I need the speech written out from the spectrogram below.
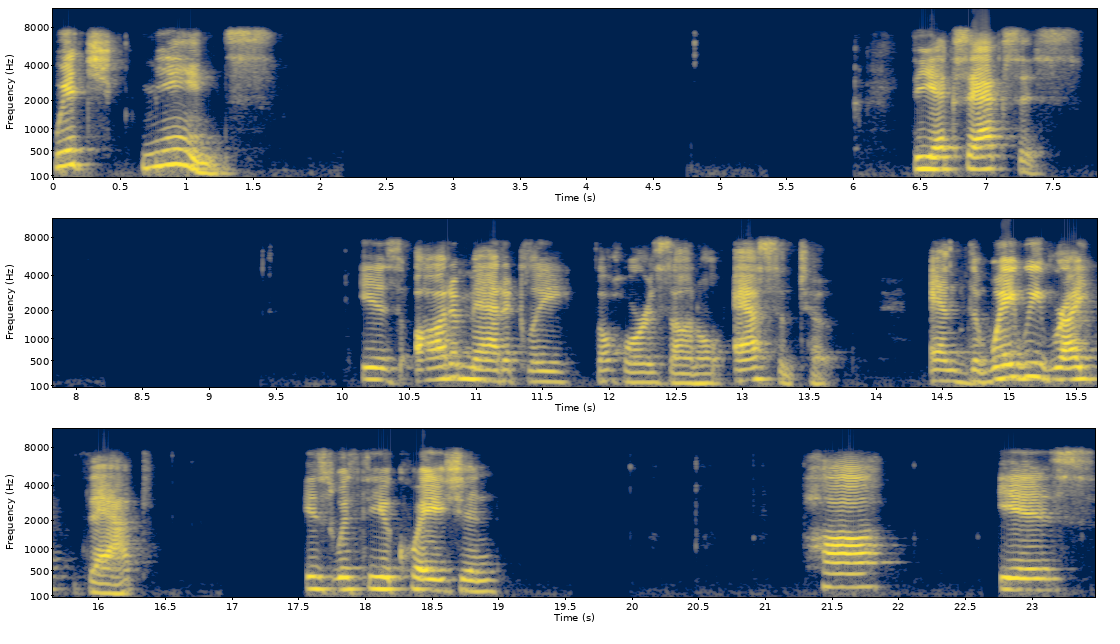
which means the x-axis is automatically the horizontal asymptote. And the way we write that is with the equation ha is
